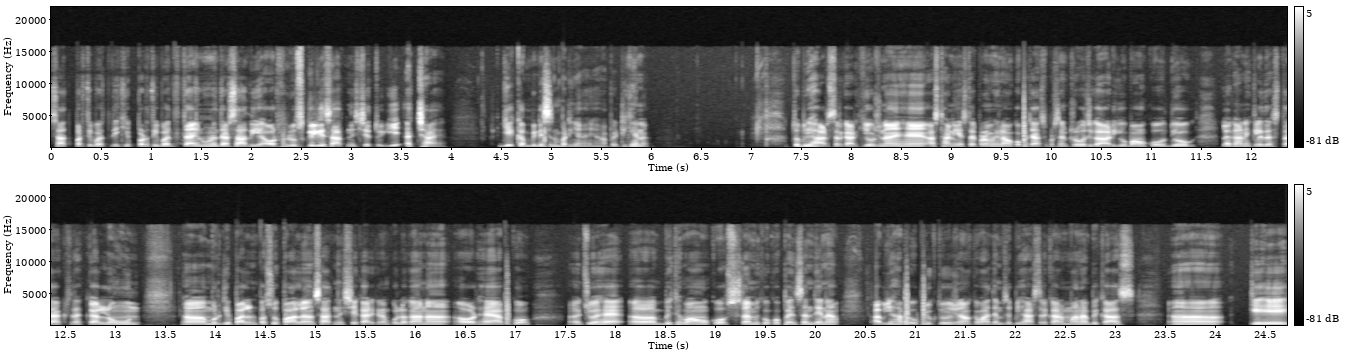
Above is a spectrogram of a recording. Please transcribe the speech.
सात प्रतिबद्ध, देखिए प्रतिबद्धता इन्होंने दर्शा दिया और फिर उसके लिए सात निश्चय तो ये अच्छा है। ये कम्बिनेशन बढ़िया है यहाँ पर ठीक है ना? तो बिहार सरकार की योजनाएँ हैं, स्थानीय स्तर पर महिलाओं को 50 परसेंट रोज़गार, युवाओं को उद्योग लगाने के लिए दस लाख तक का लोन मुर्गी पालन, पशुपालन सात निश्चय कार्यक्रम को लगाना और है आपको जो है विधवाओं को, श्रमिकों को पेंशन देना। अब यहाँ पे उपयुक्त योजनाओं के माध्यम से बिहार सरकार मानव विकास के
